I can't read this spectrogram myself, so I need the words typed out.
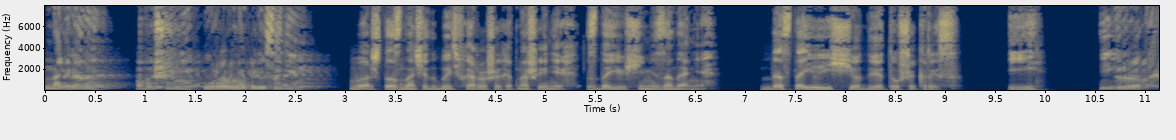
Награда Повышение уровня плюс один. Вот что значит быть в хороших отношениях с дающими задания. Достаю еще две туши крыс. И? Игрок,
